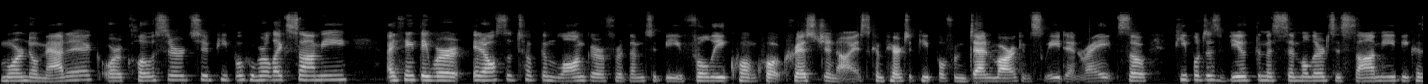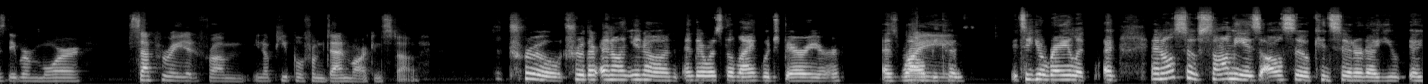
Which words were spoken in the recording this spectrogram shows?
more nomadic or closer to people who were like Sami. I think they were, it also took them longer for them to be fully quote unquote Christianized compared to people from Denmark and Sweden, right? So people just viewed them as similar to Sami because they were more separated from, you know, people from Denmark and stuff. True, true. There, and on, you know, and, and there was the language barrier as well right. because it's a Uralic, and, and also Sami is also considered a, a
